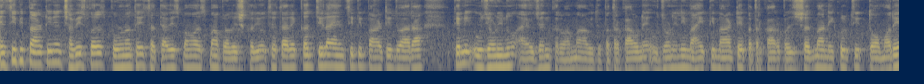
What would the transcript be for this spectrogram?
એનસીપી પાર્ટીને છવ્વીસ વર્ષ પૂર્ણ થઈ સત્યાવીસમાં વર્ષમાં પ્રવેશ કર્યો છે, ત્યારે કચ્છ જિલ્લા એનસીપી પાર્ટી દ્વારા તેમની ઉજવણીનું આયોજન કરવામાં આવ્યું હતું. પત્રકારોને ઉજવણીની માહિતી માટે પત્રકાર પરિષદમાં નિકુલસિંહ તોમરે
